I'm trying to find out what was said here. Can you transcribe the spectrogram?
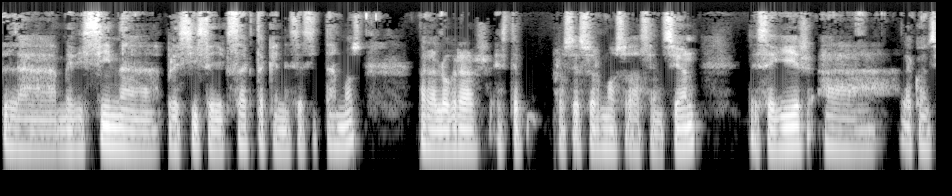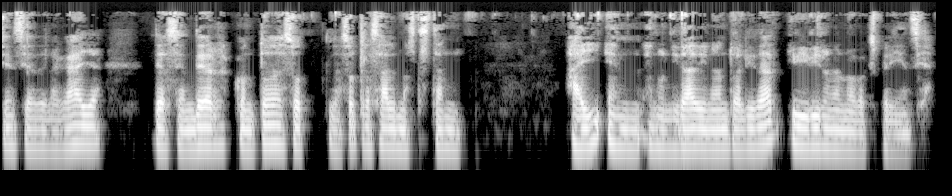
la medicina precisa y exacta que necesitamos para lograr este proceso hermoso de ascensión, de seguir a la conciencia de la Gaia, de ascender con todas las otras almas que están ahí en, unidad y no en dualidad y vivir una nueva experiencia.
